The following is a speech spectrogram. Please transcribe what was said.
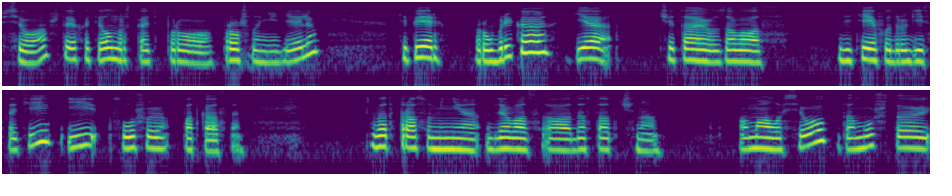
все, что я хотела вам рассказать про прошлую неделю. Теперь рубрика «Я читаю за вас детеев и другие статьи и слушаю подкасты». В этот раз у меня для вас а, достаточно мало всего, потому что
